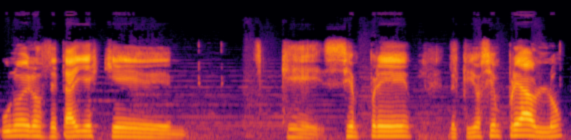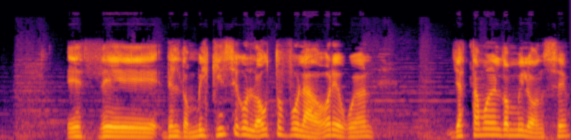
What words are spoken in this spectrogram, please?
uno de los detalles que, que siempre, del que yo siempre hablo, es de, del 2015 con los autos voladores, weón. Ya estamos en el 2011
